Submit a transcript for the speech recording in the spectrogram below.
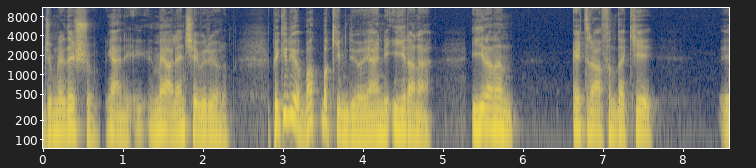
cümlede şu yani mealen çeviriyorum. Peki diyor bak bakayım diyor yani İran'a İran'ın etrafındaki e,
